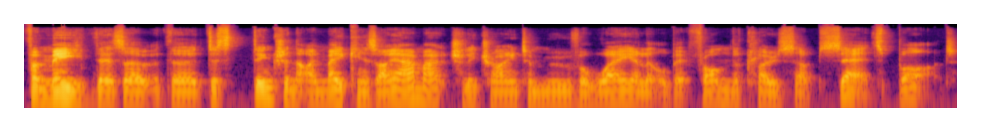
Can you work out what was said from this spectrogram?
for me, there's a the distinction that I'm making is I am actually trying to move away a little bit from the close-up sets, but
